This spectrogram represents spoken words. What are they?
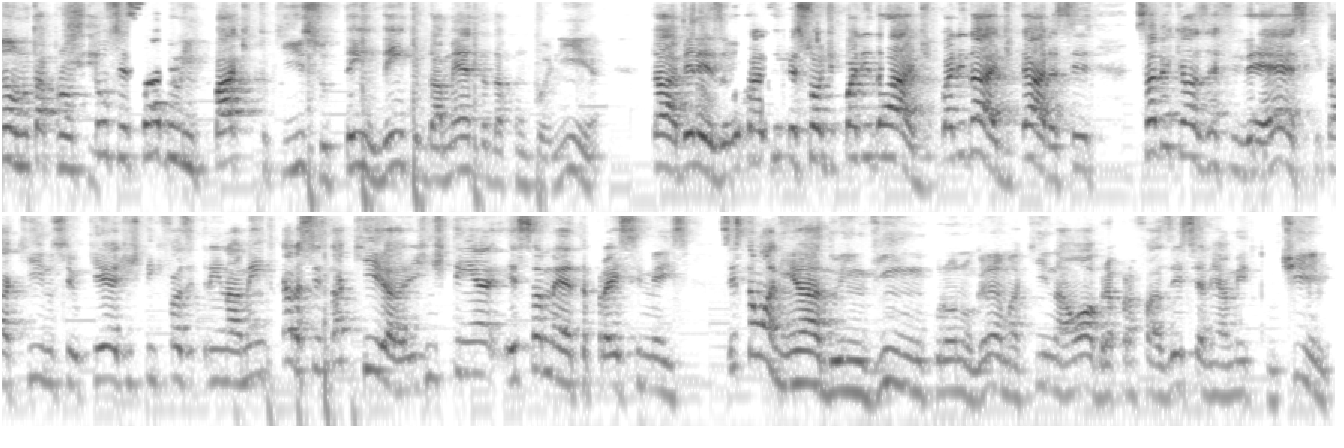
Não, não está pronto. Então você sabe o impacto que isso tem dentro da meta da companhia? Tá, beleza, eu vou trazer pessoal de qualidade. Qualidade, cara, você sabe aquelas FVS que tá aqui, não sei o que, a gente tem que fazer treinamento. Cara, você está aqui, ó, a gente tem essa meta para esse mês. Vocês estão alinhados em vir no cronograma aqui na obra para fazer esse alinhamento com o time?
